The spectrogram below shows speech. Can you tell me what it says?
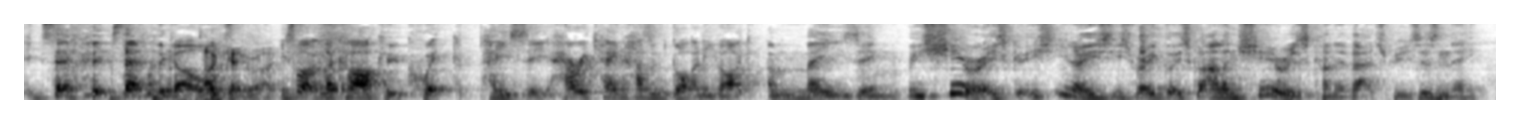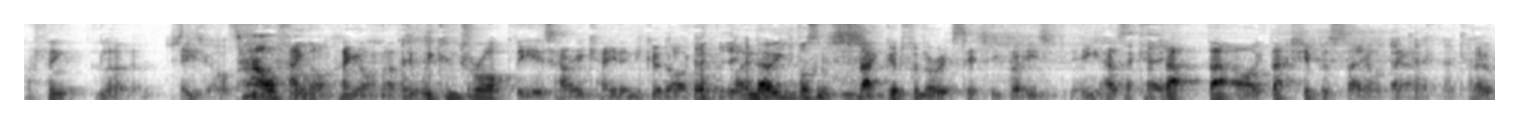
Except for, except for the goal. Okay, right. It's like Lukaku, quick, pacey. Harry Kane hasn't got any like amazing. Well, he's Shearer. He's, got- he's you know he's, he's very good. He's got Alan Shearer's kind of attributes, isn't he? I think look, he's goals. Powerful. Hang on, hang on. I think we can drop the is Harry Kane any good argument. I know he wasn't that good for Norwich City, but he's he has Okay. that that arg- that ship has sailed. Jack. Okay, okay. No,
